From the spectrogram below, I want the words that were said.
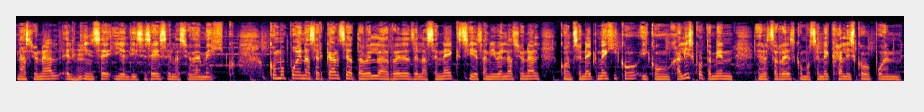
Nacional el uh -huh. 15 y el 16 en la Ciudad de México. ¿Cómo pueden acercarse a través de las redes de la CENEC, si es a nivel nacional, con CENEC México y con Jalisco? También en nuestras redes como CENEC Jalisco pueden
